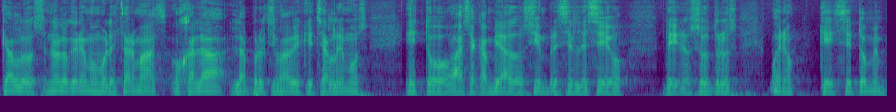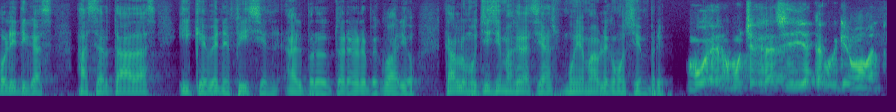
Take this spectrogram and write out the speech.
Carlos, no lo queremos molestar más. Ojalá la próxima vez que charlemos esto haya cambiado. Siempre es el deseo de nosotros, bueno, que se tomen políticas acertadas y que beneficien al productor agropecuario. Carlos, muchísimas gracias, muy amable como siempre. Bueno, muchas gracias y hasta cualquier momento.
